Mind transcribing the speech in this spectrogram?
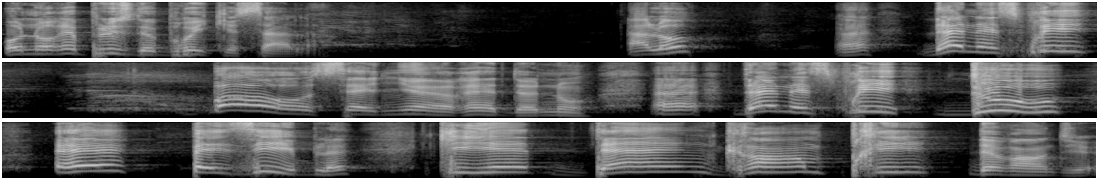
on aurait plus de bruit que ça. Là. Allô? Hein? D'un esprit Oh Seigneur, aide-nous. Hein? D'un esprit doux et paisible qui est d'un grand prix devant Dieu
